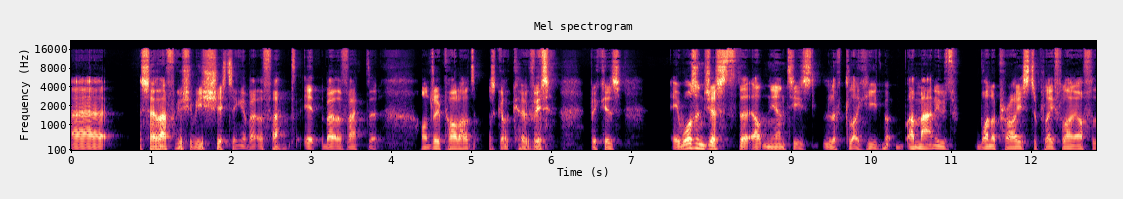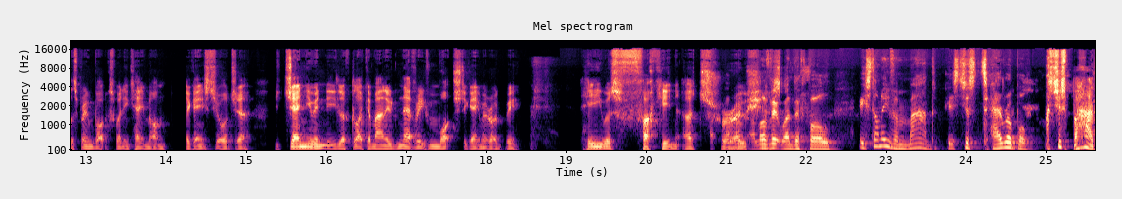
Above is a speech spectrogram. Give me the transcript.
Uh, South Africa should be shitting about the fact it about the fact that Andre Pollard has got COVID because it wasn't just that Elton Jantjies looked like he a man who'd won a prize to play fly off for the Springboks when he came on against Georgia. He genuinely looked like a man who'd never even watched a game of rugby. He was fucking atrocious. I love it when they're full. It's not even mad. It's just terrible. It's just bad.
